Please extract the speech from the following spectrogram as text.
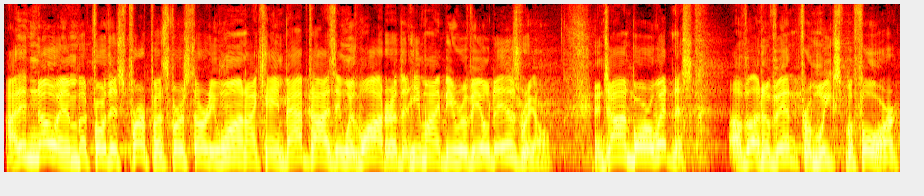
I didn't know him, but for this purpose, verse 31, I came baptizing with water that he might be revealed to Israel. And John bore witness of an event from weeks before.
